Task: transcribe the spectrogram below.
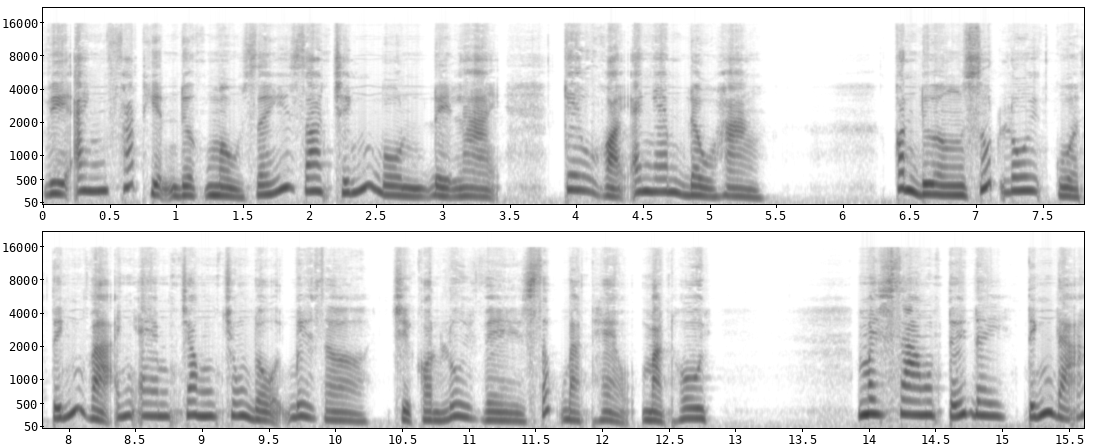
vì anh phát hiện được mẩu giấy do chính bồn để lại, kêu gọi anh em đầu hàng. Con đường rút lui của tính và anh em trong trung đội bây giờ chỉ còn lui về dốc bạt hẻo mà thôi. May sao tới đây tính đã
